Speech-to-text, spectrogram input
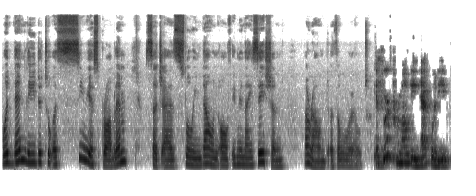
would then lead to a serious problem such as slowing down of immunization around the world. If we're promoting equity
